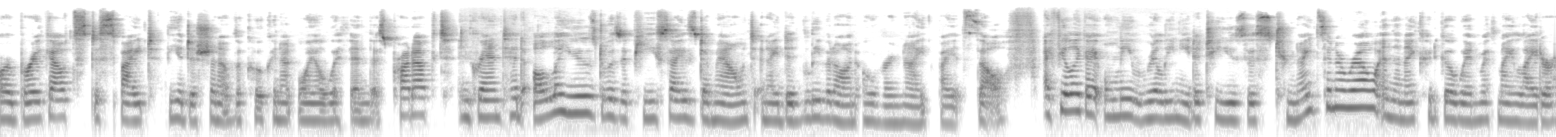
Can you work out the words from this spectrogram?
or breakouts despite the addition of the coconut oil within this product. And granted, all I used was a pea-sized amount and I did leave it on overnight by itself. I feel like I only really needed to use this two nights in a row and then I could go in with my lighter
